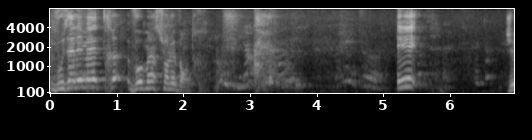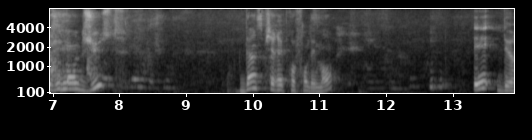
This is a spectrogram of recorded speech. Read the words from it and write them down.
Vous allez mettre vos mains sur le ventre. Et je vous demande juste d'inspirer profondément et de,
